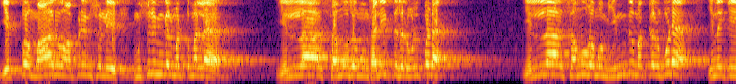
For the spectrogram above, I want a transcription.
எப்போ மாறும் அப்படின்னு சொல்லி முஸ்லிம்கள் மட்டுமல்ல எல்லா சமூகமும் தலித்துகள் உள்பட எல்லா சமூகமும் இந்து மக்கள் கூட இன்னைக்கு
